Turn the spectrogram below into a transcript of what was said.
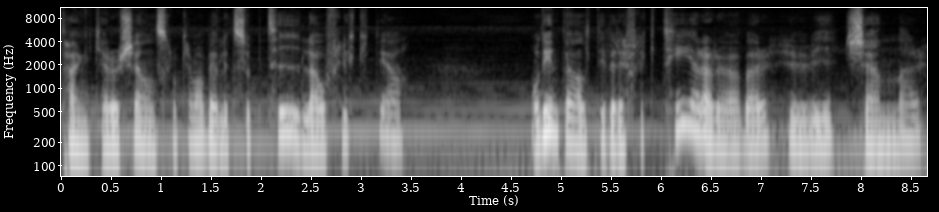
Tankar och känslor kan vara väldigt subtila och flyktiga. Och det är inte alltid vi reflekterar över hur vi känner.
